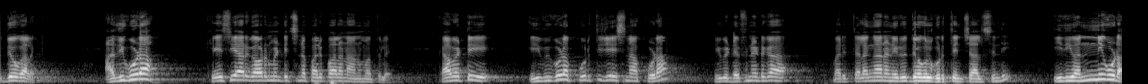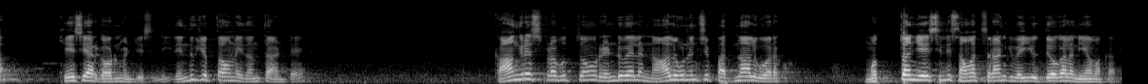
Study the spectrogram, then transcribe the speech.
ఉద్యోగాలకి. అది కూడా కేసీఆర్ గవర్నమెంట్ ఇచ్చిన పరిపాలనా అనుమతులే. కాబట్టి ఇవి కూడా పూర్తి చేసినా కూడా ఇవి డెఫినెట్గా మరి తెలంగాణ నిరుద్యోగులు గుర్తించాల్సింది. ఇది అన్నీ కూడా కేసీఆర్ గవర్నమెంట్ చేసింది. ఇది ఎందుకు చెప్తా ఉన్నా ఇదంతా అంటే కాంగ్రెస్ ప్రభుత్వం రెండు వేల నాలుగు నుంచి పద్నాలుగు వరకు మొత్తం చేసింది సంవత్సరానికి వెయ్యి ఉద్యోగాల నియామకాలు.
